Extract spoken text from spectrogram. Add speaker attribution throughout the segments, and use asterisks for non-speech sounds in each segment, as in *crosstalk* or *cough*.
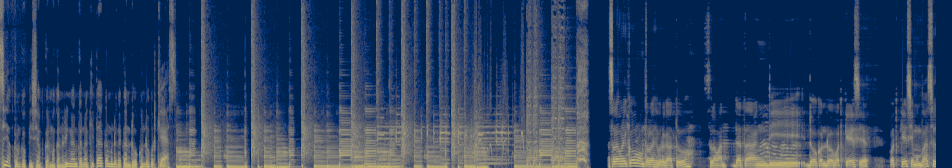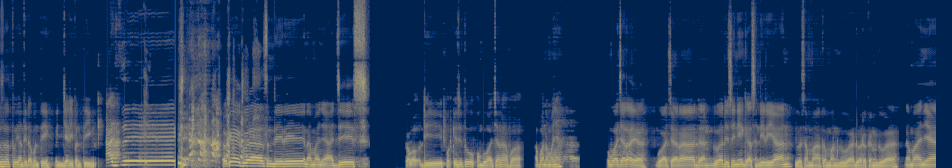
Speaker 1: Siapkan kopi, siapkan makan ringan karena kita akan mendengarkan Dua Kondo Podcast. Assalamualaikum warahmatullahi wabarakatuh. Selamat datang di Dua Kondo Podcast ya. Podcast yang membahas sesuatu yang tidak penting menjadi penting. Asik. *laughs* Oke, gue sendiri namanya Ajis. Kalau di podcast itu pembawa acara apa? Apa namanya? Pembawa acara ya, pembawa acara dan gue di sini gak sendirian, gue sama teman gue, dua rekan gue, namanya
